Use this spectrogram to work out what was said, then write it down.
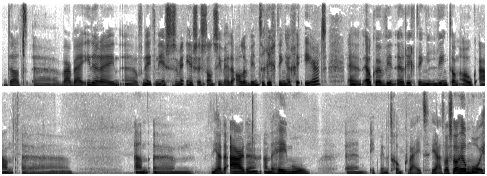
dat uh, waarbij iedereen, of nee, ten eerste, in eerste instantie werden alle windrichtingen geëerd. En elke wind, uh, richting linkt dan ook aan, aan um, ja, de aarde, aan de hemel. En ik ben het gewoon kwijt. Ja, het was wel heel mooi.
